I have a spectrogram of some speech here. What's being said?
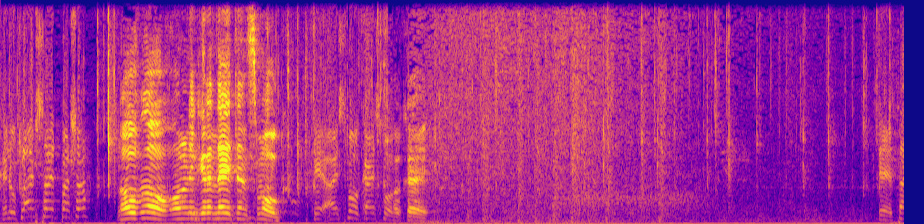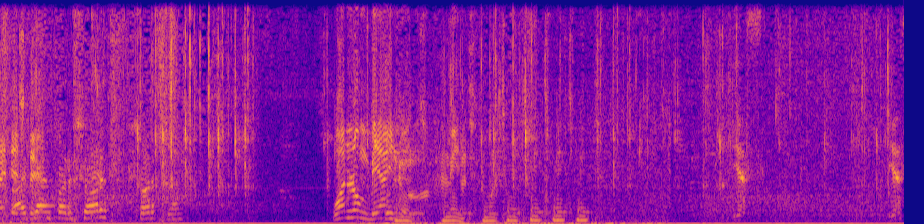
Can you flash side, Pasha? No, no, only grenade and smoke. Okay, I smoke, I smoke. Okay. Okay, side I is clear. plan for short. Short one. One long behind you. Mid, mid, mid, mid, mid, mid. Yes. Yes.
